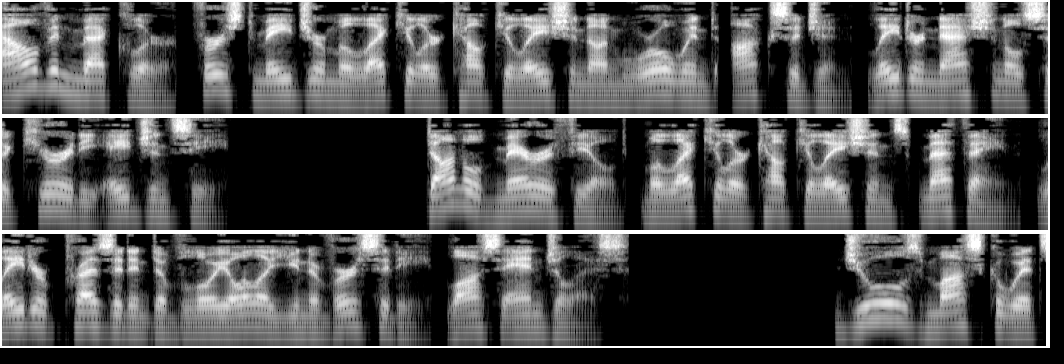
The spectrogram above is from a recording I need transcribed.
Alvin Meckler, first major molecular calculation on whirlwind oxygen, later National Security Agency Donald Merrifield, Molecular Calculations methane, later President of Loyola University, Los Angeles Jules Moskowitz,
